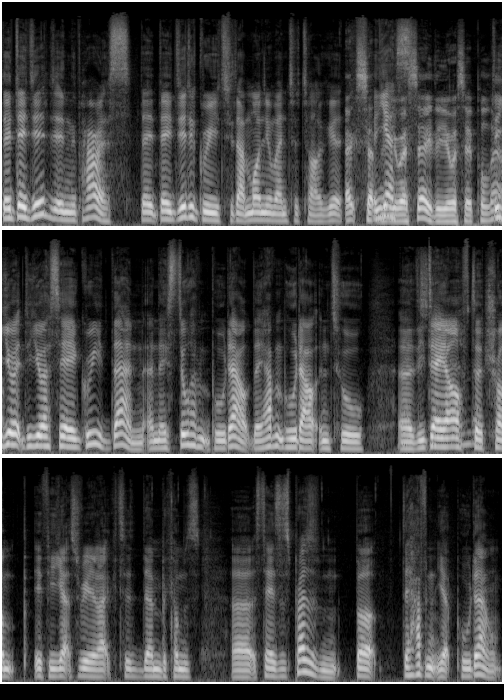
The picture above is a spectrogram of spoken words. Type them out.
they, they did in Paris. They, they did agree to that monumental target. Except and the yes, USA. The USA pulled the out. U- the USA agreed then, and they still haven't pulled out. They haven't pulled out until uh, the day after Trump, if he gets re-elected, then becomes uh, stays as president. But they haven't yet pulled out.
